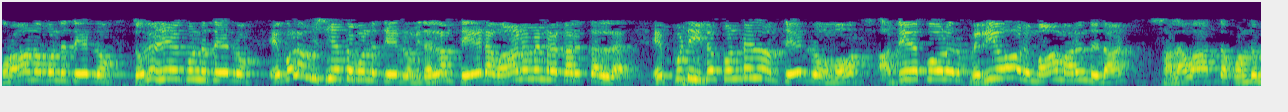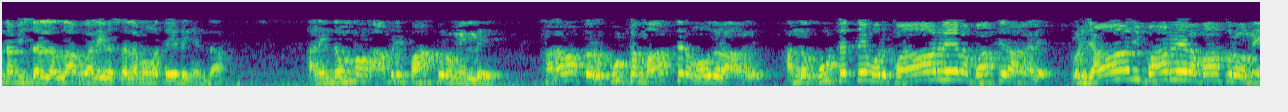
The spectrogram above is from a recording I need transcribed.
குரானை கொண்டு தேடுறோம் தொழுகையை கொண்டு தேடுறோம் எவ்வளவு விஷயத்தை கொண்டு தேடுறோம்? இதெல்லாம் தேட வானம் என்ற கருத்தல்ல. எப்படி இதை கொண்டெல்லாம் தேடுறோமோ அதே போல ஒரு பெரிய ஒரு மா மருந்துதான் சலவாத்த கொண்டும் நபி சல்லாஹூ அலைவ செல்லமோ தேடுகின்றான் ஆனா இந்த உண்மை அப்படி பார்க்கிறோம் இல்லை சலவாத்த ஒரு கூட்டம் மாத்திரம் ஓதுறாங்களே அந்த கூட்டத்தை ஒரு பார்வையில பாக்குறாங்களே ஒரு ஜாதி பார்வையில பாக்குறோமே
